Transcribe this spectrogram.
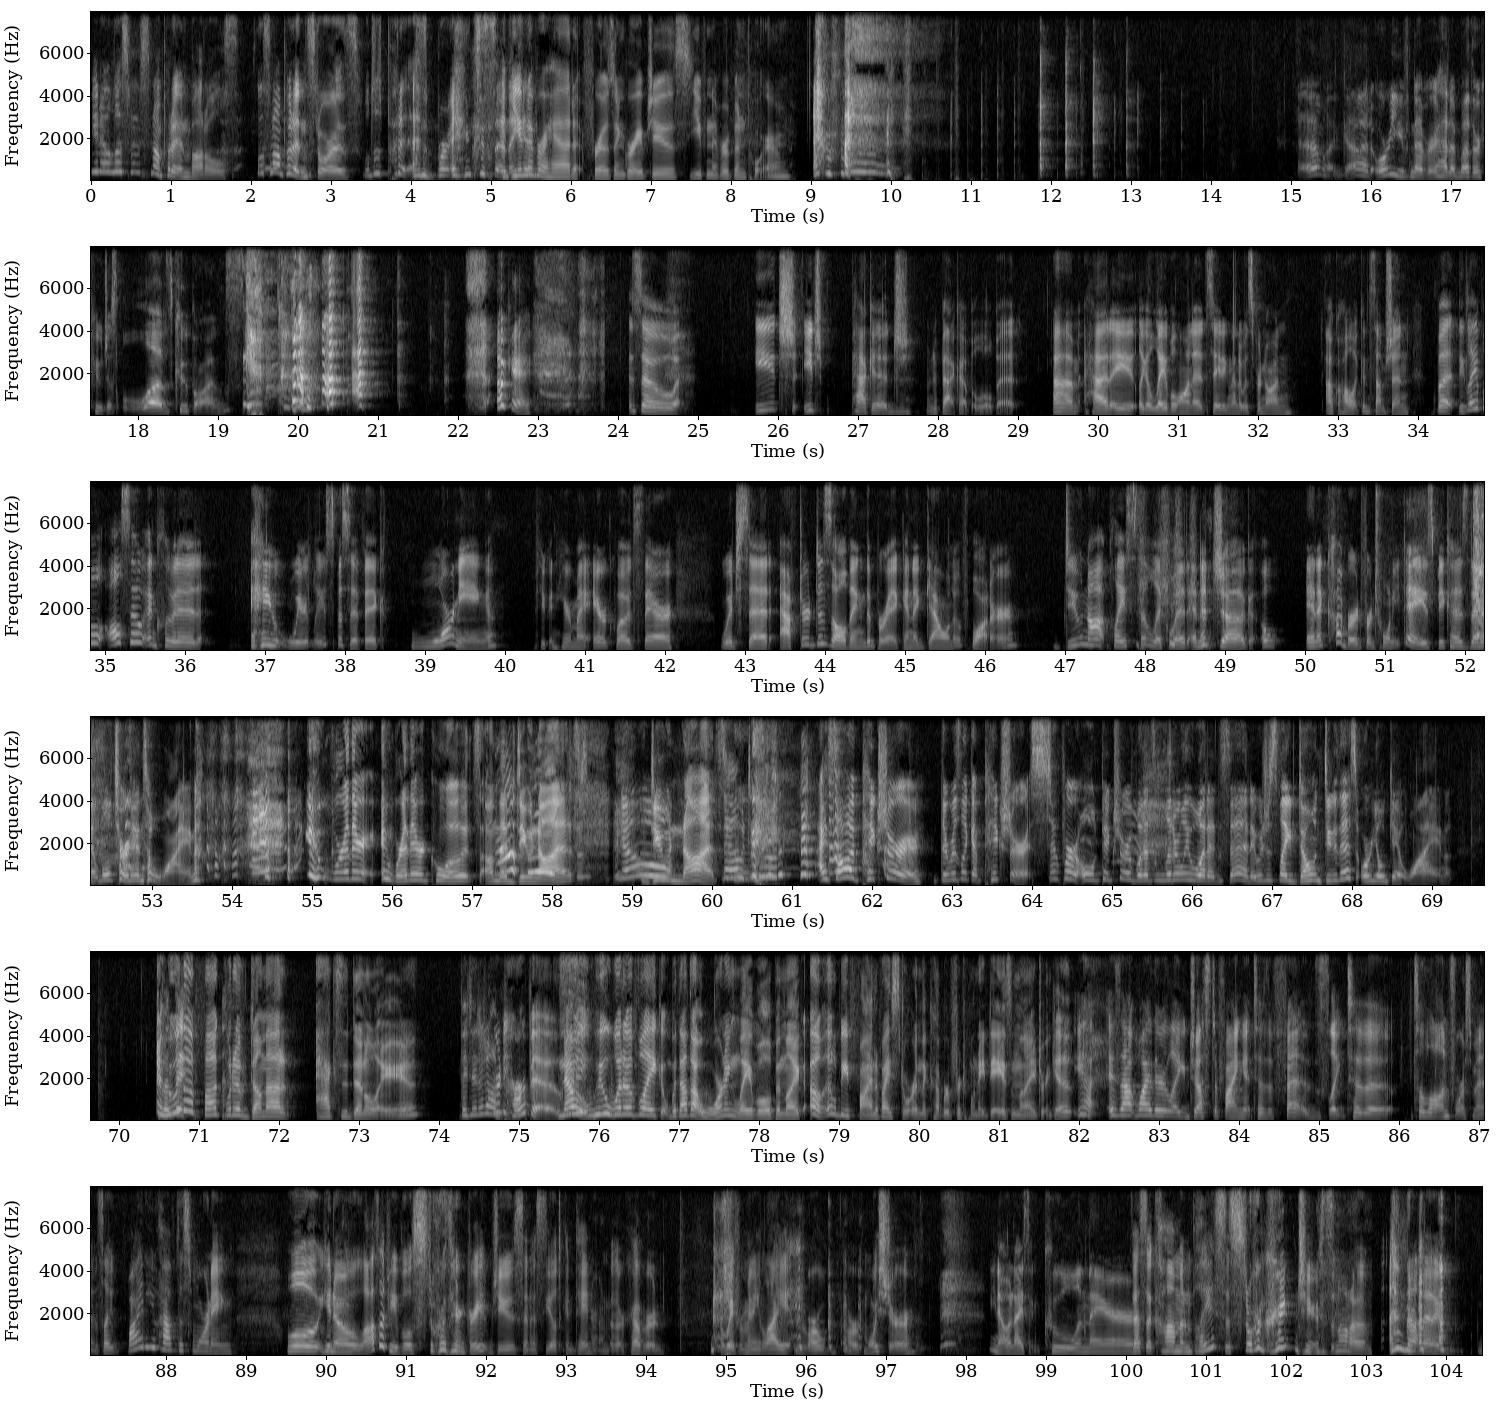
you know, let's just not put it in bottles. Let's not put it in stores. We'll just put it as bricks. And If you've can- never had frozen grape juice, you've never been poor. Oh my god! Or you've never had a mother who just loves coupons. Okay. So each each package, I'm gonna back up a little bit, um, had a like a label on it stating that it was for non-alcoholic consumption. But the label also included a weirdly specific warning, if you can hear my air quotes there, which said after dissolving the brick in a gallon of water, do not place the liquid in a jug oh, in a cupboard for 20 days because then it will turn into wine. were there were there quotes on the do not? No. Do not. No, dude. I saw a picture. There was like a picture, a super old picture of what it's literally what it said. It was just like, don't do this or you'll get wine. Who they- the fuck would have done that accidentally? They did it on purpose. No, who would have like without that warning label been like, "Oh, it'll be fine if I store it in the cupboard for 20 days and then I drink it." Yeah, is that why they're like justifying it to the feds, like to the to law enforcement? It's like, why do you have this warning? Well, you know, lots of people store their grape juice in a sealed container under their cupboard, away from any light or or moisture. you know, nice and cool in there. That's a common place to store grape juice, not a not in a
